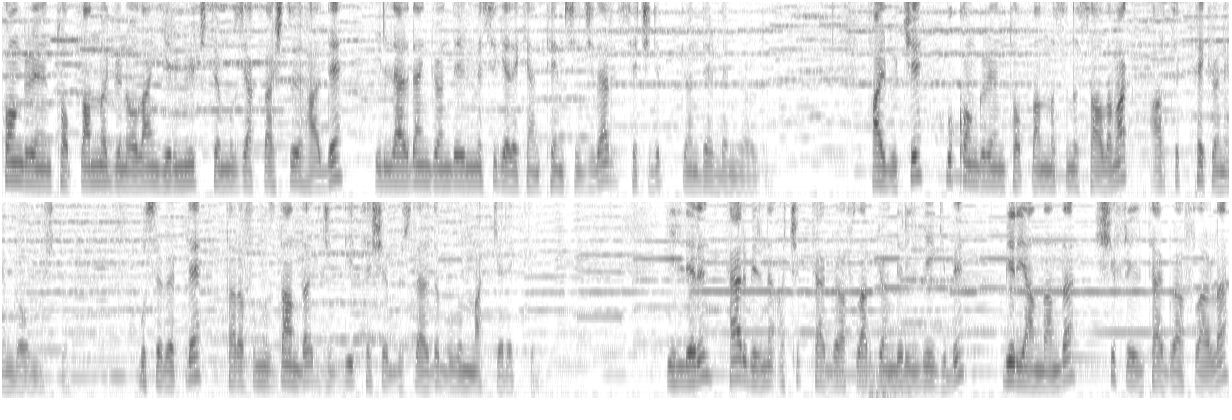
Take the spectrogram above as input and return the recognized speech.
Kongrenin toplanma günü olan 23 Temmuz yaklaştığı halde illerden gönderilmesi gereken temsilciler seçilip gönderilemiyordu. Halbuki bu kongrenin toplanmasını sağlamak artık pek önemli olmuştu. Bu sebeple tarafımızdan da ciddi teşebbüslerde bulunmak gerekti. İllerin her birine açık telgraflar gönderildiği gibi bir yandan da şifreli telgraflarla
